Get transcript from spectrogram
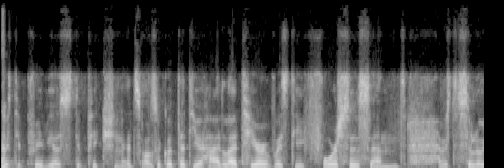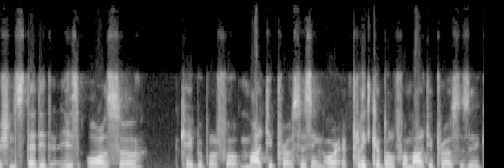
With the previous depiction, it's also good that you highlight here with the forces and with the solutions that it is also capable for multiprocessing or applicable for multiprocessing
